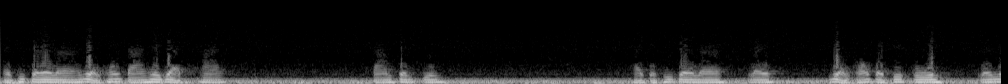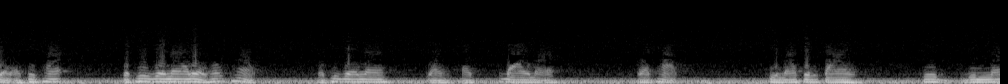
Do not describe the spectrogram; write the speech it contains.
ให้พิจารณาเรื่องของกายให้แยกคายตามเป็นจริง ใครจะพิจารณาในเรื่องของปฏิกูล ในเรื่องอสุภะจะพิจารณาเรื่องของธาตุจะพิจารณาอย่างอธิบายมาว่าธาตุที่มาเป็นกายคือดินน้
